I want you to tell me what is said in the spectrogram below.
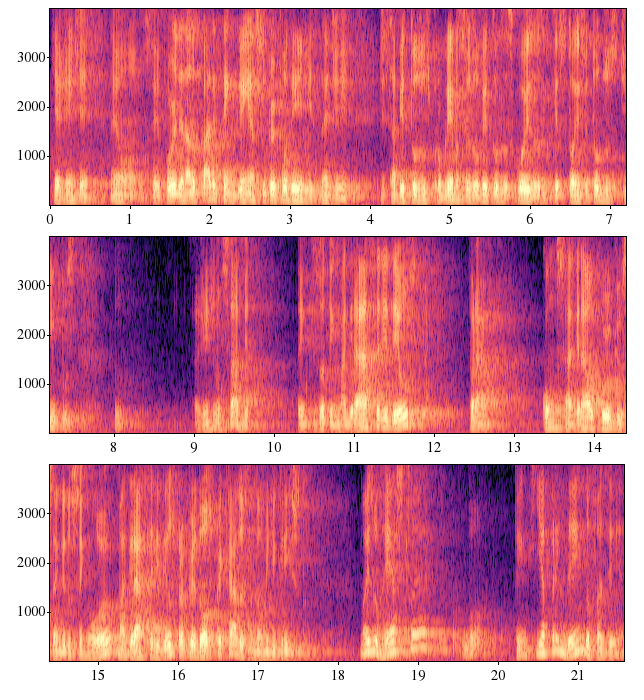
que a gente, né, se for ordenado padre, tem ganha superpoderes, né, de, de saber todos os problemas, resolver todas as coisas, as questões de todos os tipos. A gente não sabe. Tem que só tem uma graça de Deus para consagrar o corpo e o sangue do Senhor, uma graça de Deus para perdoar os pecados em nome de Cristo. Mas o resto é, bom, tenho que ir aprendendo a fazer.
